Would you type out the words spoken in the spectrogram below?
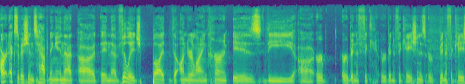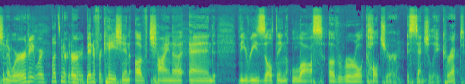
art exhibitions happening in that uh, in that village, but the underlying current is the uh, ur- urbanific- urbanification. Is urbanification a word? Great word. Let's make it a word. Urbanification of China and the resulting loss of rural culture, essentially. Correct.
